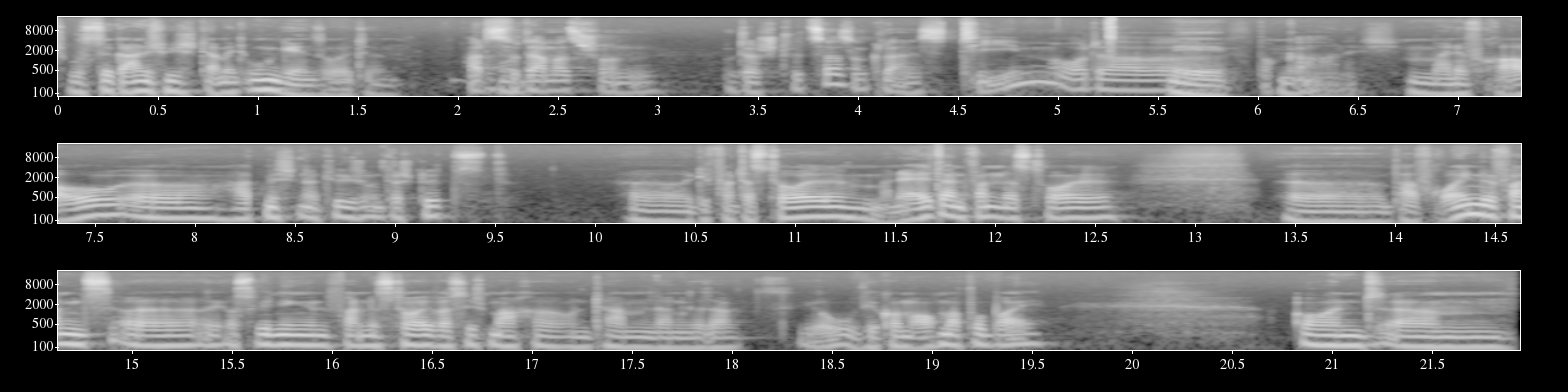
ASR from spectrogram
ich wusste gar nicht, wie ich damit umgehen sollte. Hattest du damals schon Unterstützer, so ein kleines Team oder nee, noch gar nicht? Meine Frau äh, hat mich natürlich unterstützt. Äh, die fand das toll, meine Eltern fanden das toll. Äh, ein paar Freunde fanden äh, aus Winningen fanden es toll, was ich mache und haben dann gesagt, jo, wir kommen auch mal vorbei. Und ähm,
